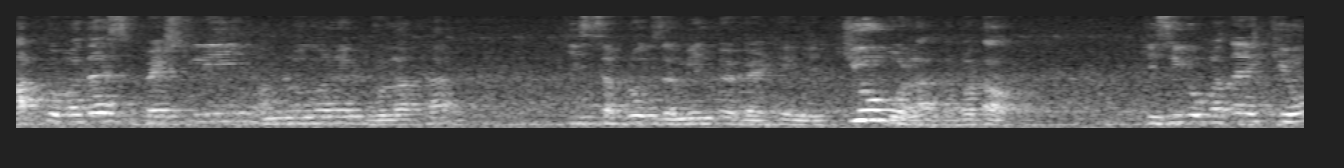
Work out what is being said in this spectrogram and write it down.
आपको पता है स्पेशली हम लोगों ने बोला था कि सब लोग ज़मीन पे बैठेंगे। क्यों बोला था? बताओ। किसी को पता है क्यों?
